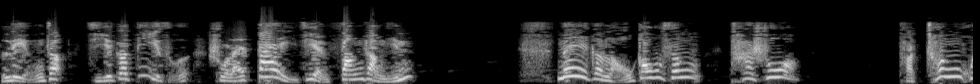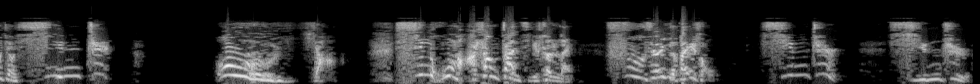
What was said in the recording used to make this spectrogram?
领着几个弟子说来拜见方丈您。那个老高僧他说，他称呼叫心智。哦呀！新虎马上站起身来，四下一摆手：“心智，心智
